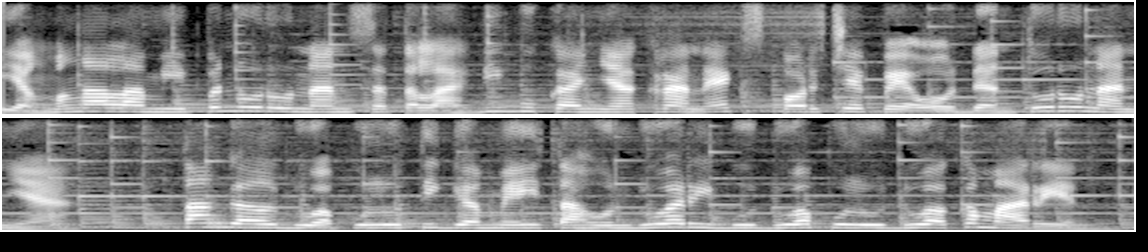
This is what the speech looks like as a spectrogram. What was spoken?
yang mengalami penurunan setelah dibukanya keran ekspor CPO dan turunannya tanggal 23 Mei tahun 2022 kemarin.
